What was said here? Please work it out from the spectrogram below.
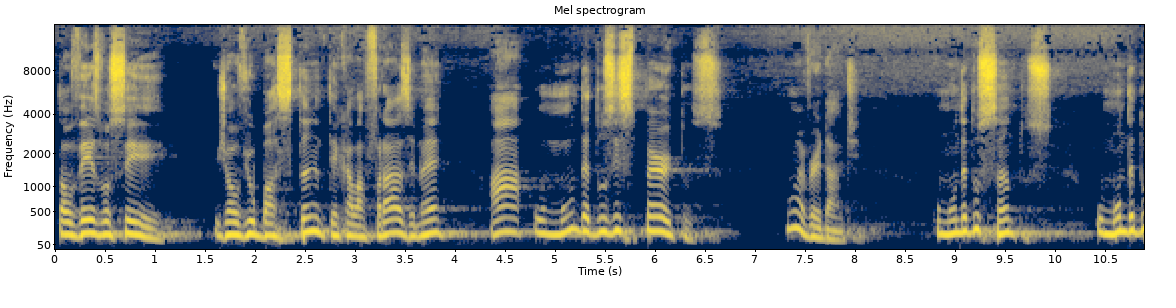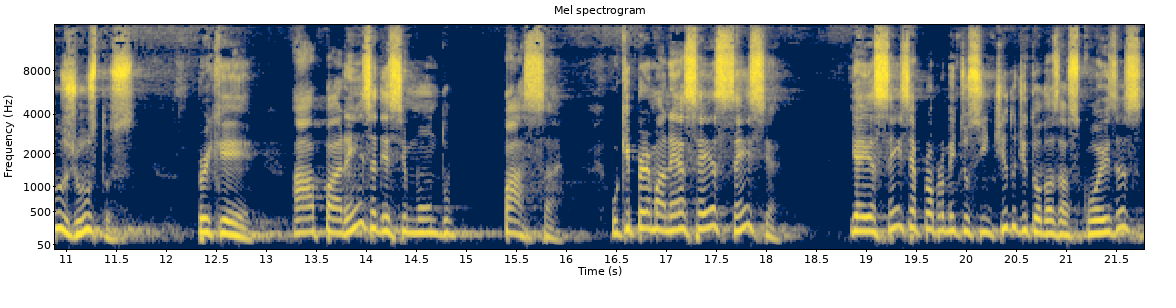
Talvez você já ouviu bastante aquela frase, não é? Ah, o mundo é dos espertos. Não é verdade. O mundo é dos santos. O mundo é dos justos. Porque a aparência desse mundo passa, o que permanece é a essência. E a essência é propriamente o sentido de todas as coisas,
